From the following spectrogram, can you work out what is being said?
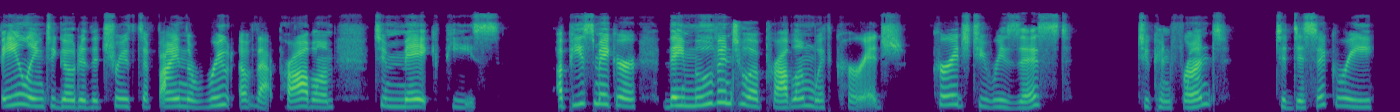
failing to go to the truth to find the root of that problem to make peace. A peacemaker, they move into a problem with courage courage to resist, to confront, to disagree,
